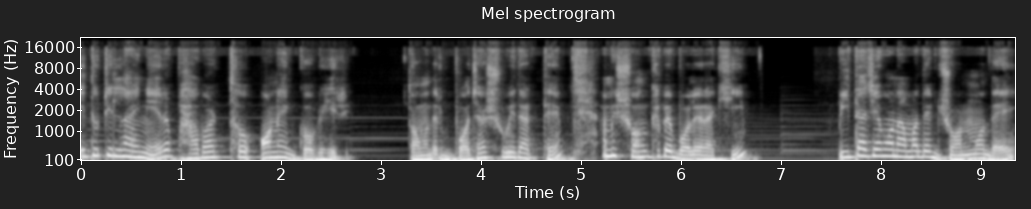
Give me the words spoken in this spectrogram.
এ দুটি লাইনের ভাবার্থ অনেক গভীর। তো আমাদের বোঝার সুবিধার্থে আমি সংক্ষেপে বলে রাখি, পিতা যেমন আমাদের জন্ম দেয়,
